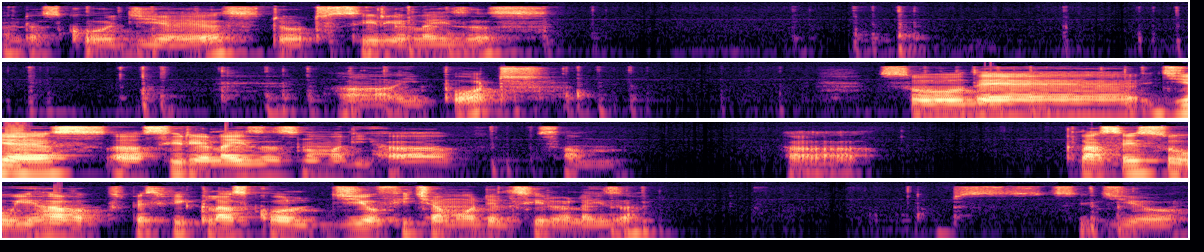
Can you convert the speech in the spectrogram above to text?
Underscore GIS dot serializers. Uh, import. So the GIS uh, serializers normally have some uh, classes. So we have a specific class called Geo Feature Model Geo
